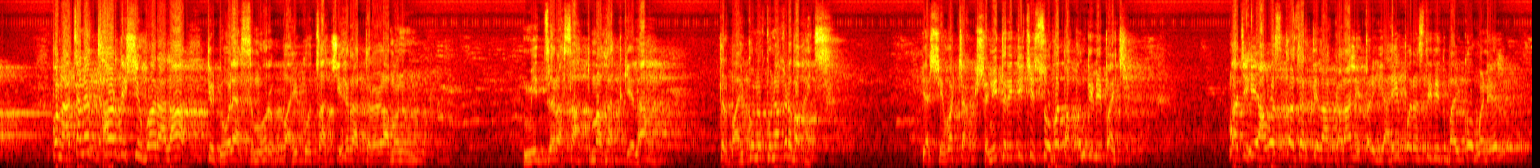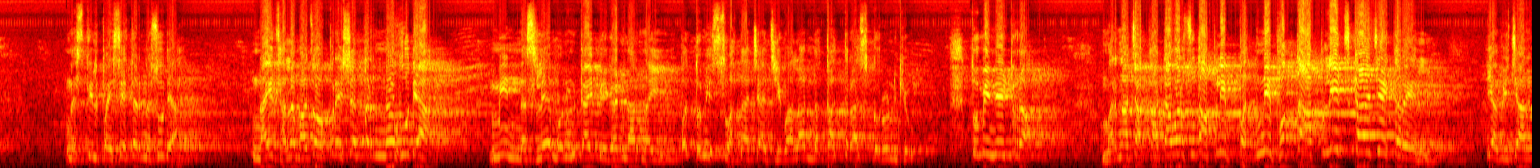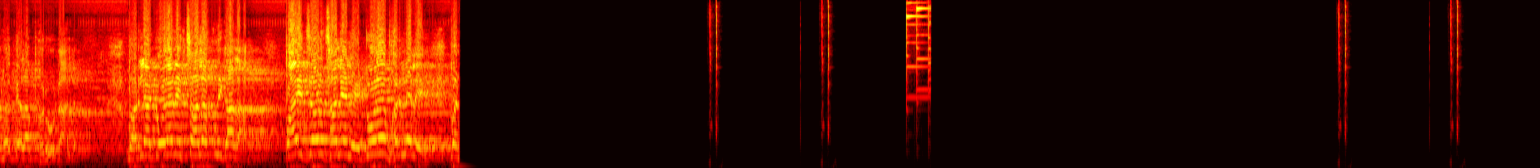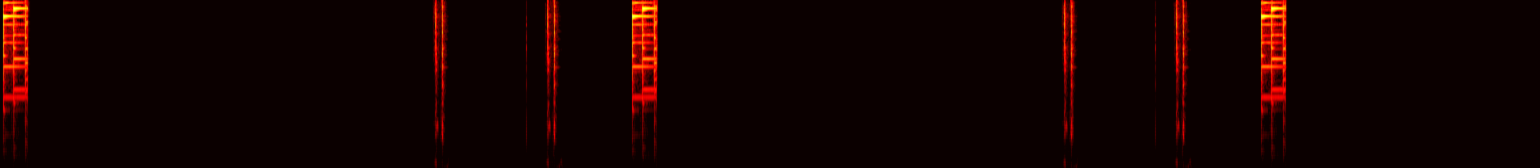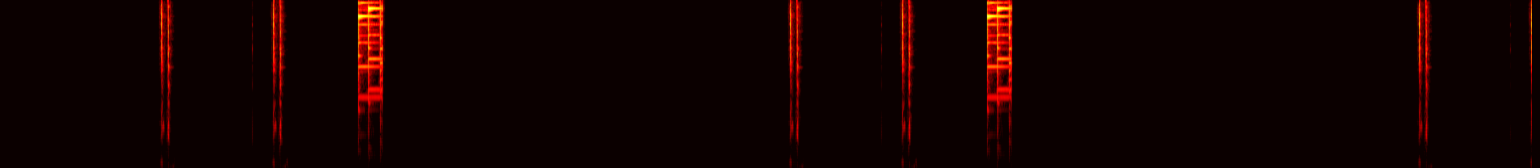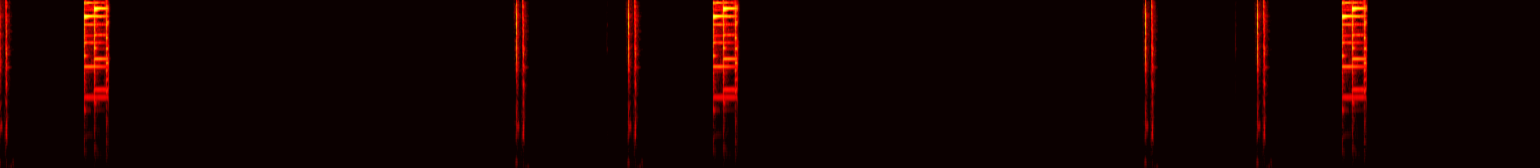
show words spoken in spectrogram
पण अचानक धार दिशी वर आला की डोळ्यासमोर बायकोचा चेहरा तरळला म्हणून मी जर असा आत्मघात केला तर बायकोनं कुणाकडे बघायचं? या शेवटच्या क्षणी तरी तिची सोबत आपण दिली पाहिजे. माझी ही अवस्था जर तिला कळाली तर याही परिस्थितीत बायको म्हणेल नसतील पैसे तर नसू द्या. नाही झालं माझं ऑपरेशन तर न होऊ द्या. मी नसले म्हणून काही बिघडणार नाही पण तुम्ही स्वतःच्या जीवाला नका त्रास करून घेऊ. तुम्ही नीट राहा. मरणाच्या काटावर सुद्धा आपली पत्नी फक्त आपलीच काळजी करेल. या विचारानं त्याला भरून आलं. भरल्या डोळ्याने चालत निघाला. पाय जड झालेले डोळे भरलेले पण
